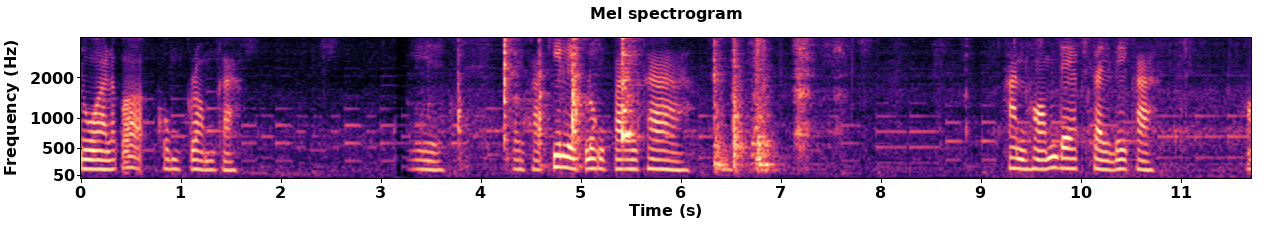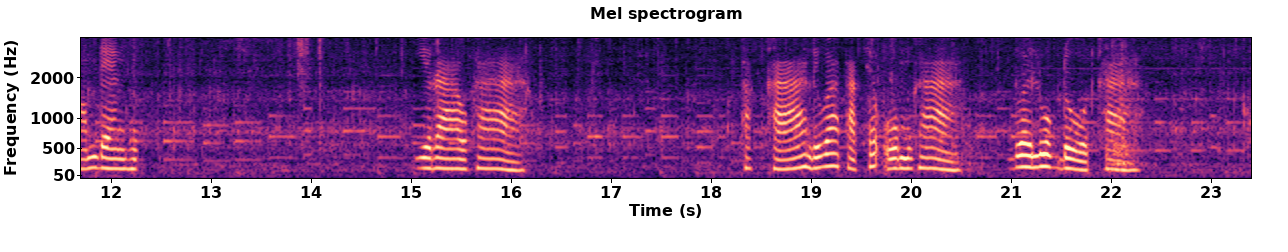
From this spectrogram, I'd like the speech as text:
นัวแล้วก็กลมกล่อมค่ะใส่ผักขี้เหล็กลงไปค่ะ หั่นหอมแดงใส่เลยค่ะ หอมแดงหุยีราวค่ะ ผักขาหรือว่าผักชะอมค่ะ ด้วยลูกโดดค่ะ ค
